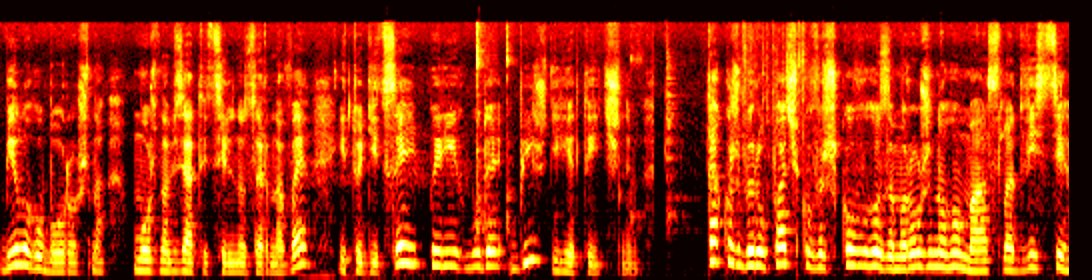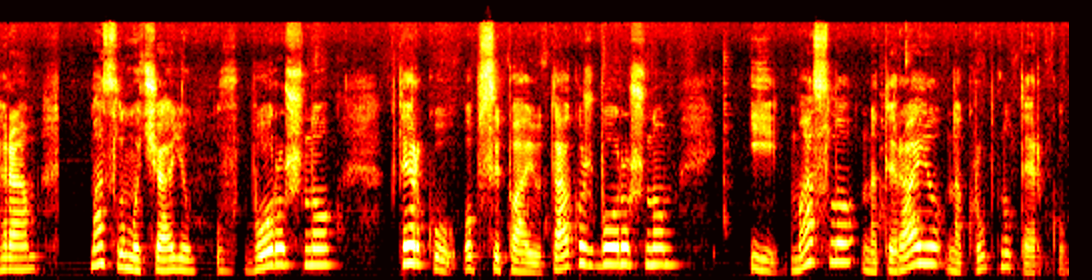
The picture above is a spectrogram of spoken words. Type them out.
білого борошна. Можна взяти цільнозернове, і тоді цей пиріг буде більш дієтичним. Також беру пачку вершкового замороженого масла 200 грам. Масло мочаю в борошно, терку обсипаю також борошном і масло натираю на крупну терку.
